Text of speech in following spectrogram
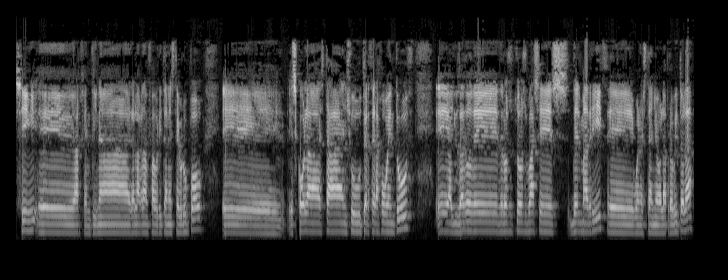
Sí, eh, Argentina era la gran favorita en este grupo. Eh, Escola está en su tercera juventud, eh, ayudado de, los dos bases del Madrid, eh, bueno, este año la Provítola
